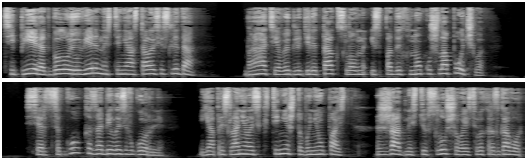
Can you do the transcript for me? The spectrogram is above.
Теперь от былой уверенности не осталось и следа. Братья выглядели так, словно из-под их ног ушла почва. Сердце гулко забилось в горле. Я прислонилась к стене, чтобы не упасть с жадностью вслушиваясь в их разговор.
